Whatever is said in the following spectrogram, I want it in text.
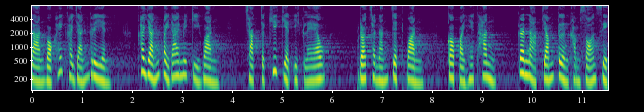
จารย์บอกให้ขยันเรียน ขยันไปได้ไม่กี่วัน ชักจะขี้เกียจอีกแล้ว เพราะฉะนั้นเจ็ดวัน ก็ไปให้ท่าน กระหนาบย้ำเตือนคำสอนเสีย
